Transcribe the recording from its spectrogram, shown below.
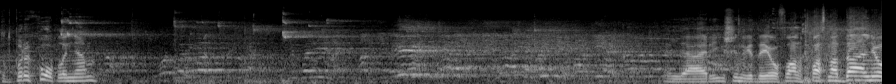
Тут перехоплення. Ля Рішин віддає у. Пас на дальню,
